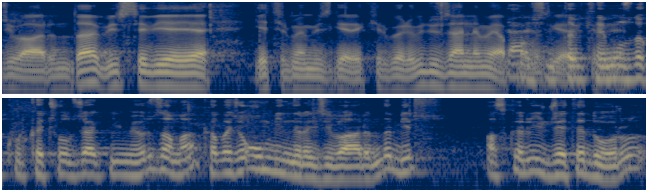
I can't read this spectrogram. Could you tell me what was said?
civarında bir seviyeye getirmemiz gerekir. Böyle bir düzenleme yapmamız yani şimdi gerekir. Tabii Temmuz'da kur kaç olacak bilmiyoruz ama kabaca 10 bin lira civarında bir asgari ücrete doğru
